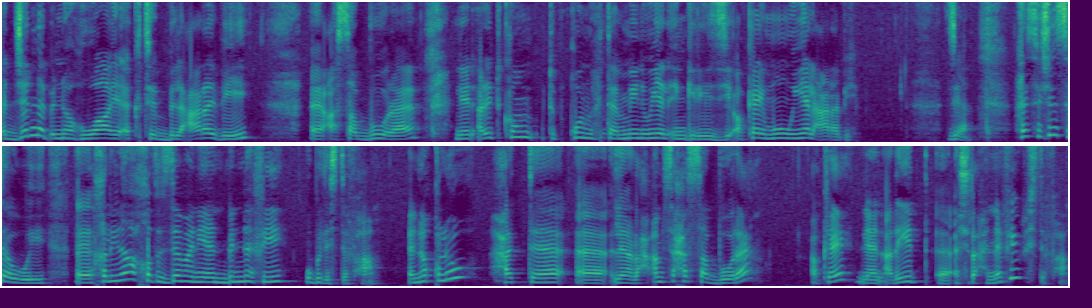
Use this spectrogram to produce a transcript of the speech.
أتجنب إنه هواية أكتب بالعربي آه على السبورة لأن أريدكم تبقون مهتمين ويا الإنجليزي okay؟ مو ويا العربي. زين هسه شو نسوي؟ آه خلينا نأخذ الزمنين بالنفي وبالاستفهام. نقلوا حتى آه لأن راح أمسح السبورة أوكي؟ لأن أريد آه أشرح النفي والاستفهام.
